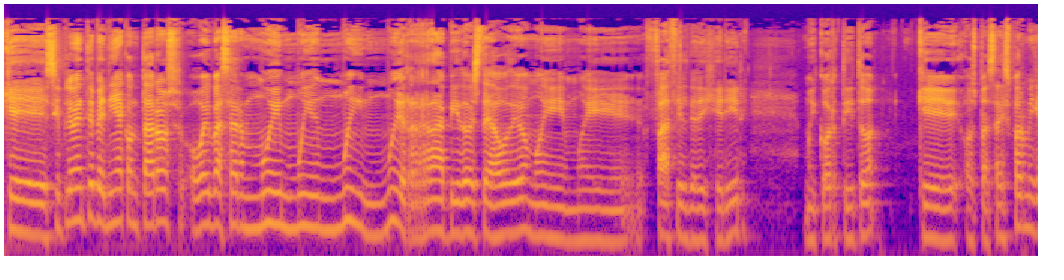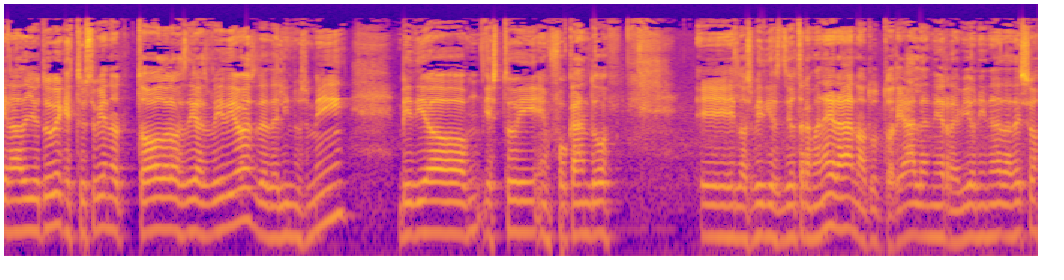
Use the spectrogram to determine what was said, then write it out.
Que simplemente venía a contaros, hoy va a ser muy, muy, muy, muy rápido este audio, muy, muy fácil de digerir, muy cortito. Que os pasáis por mi canal de YouTube, que estoy subiendo todos los días vídeos desde Linux Me. Vídeo, estoy enfocando eh, los vídeos de otra manera, no tutoriales, ni review, ni nada de eso,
